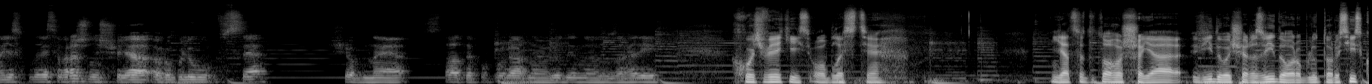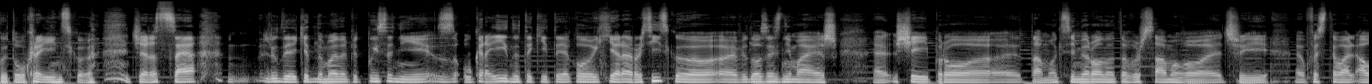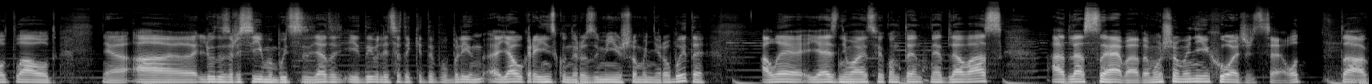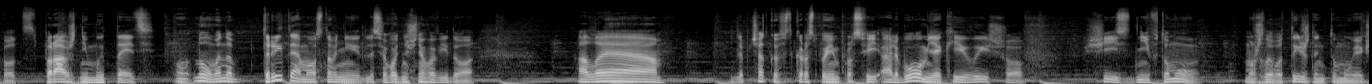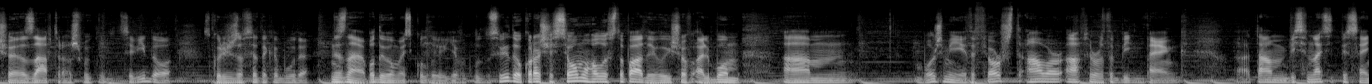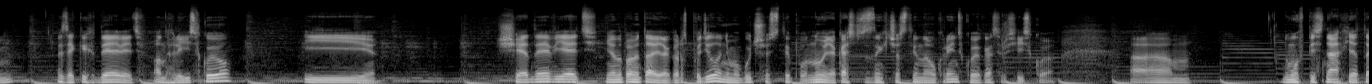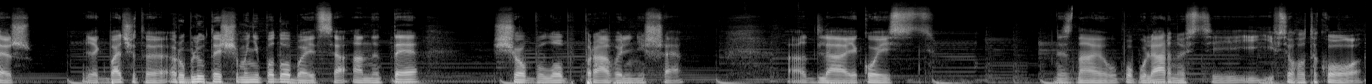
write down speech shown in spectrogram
Іноді складається враження, що я роблю все, щоб не стати популярною людиною взагалі. Хоч в якійсь області. Я це до того, що я відео через відео роблю то російською, то українською. Через це люди, які на мене підписані з України, такі ти якого хера російською е, відоси знімаєш, е, ще й про е, там Оксімірона того ж самого, чи фестиваль Out Loud. Е, А люди з Росії, мабуть, сидять і дивляться такі, типу, блін, я українську не розумію, що мені робити. Але я знімаю свій контент не для вас, а для себе, тому що мені хочеться. От так, от, справжній митець. Ну, у мене три теми основні для сьогоднішнього відео. Але для початку все-таки розповім про свій альбом, який вийшов 6 днів тому. Можливо, тиждень тому, якщо я завтра аж викладу це відео, скоріш за все таки буде. Не знаю, подивимось, коли я викладу це відео. Коротше, 7 листопада вийшов альбом. ам, Боже мій, The First Hour After the Big Bang. Там 18 пісень, з яких 9 англійською, і ще 9. Я не пам'ятаю, як розподілені, мабуть, щось типу, ну, якась з них частина українською, якась російською. Ем, Думаю, в піснях я теж, як бачите, роблю те, що мені подобається, а не те, що було б правильніше для якоїсь, не знаю, популярності і, і всього такого.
